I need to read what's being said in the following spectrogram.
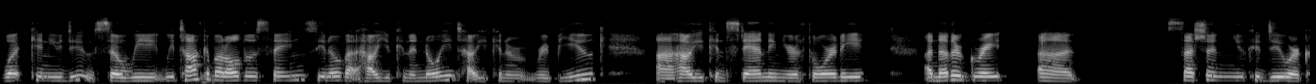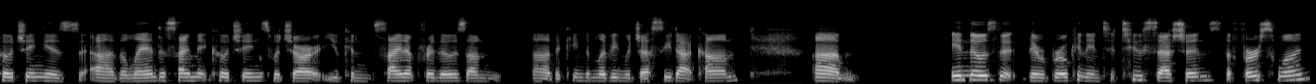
what can you do? So we we talk about all those things, you know, about how you can anoint, how you can rebuke, uh, how you can stand in your authority. Another great uh, session you could do or coaching is uh, the land assignment coachings, which are you can sign up for those on uh, the kingdomlivingwithjessie.com. Um, in those that they're broken into two sessions. The first one,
